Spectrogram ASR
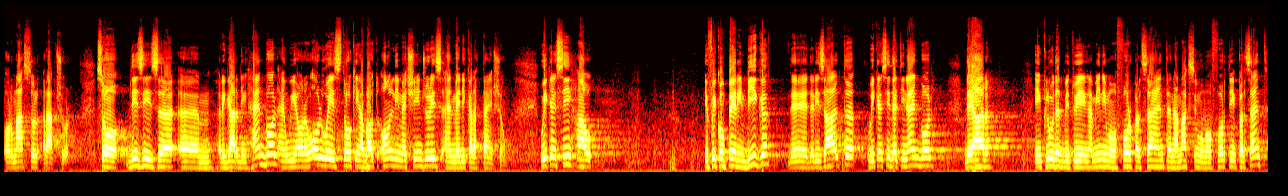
or muscle rupture? So this is uh, um, regarding handball, and we are always talking about only match injuries and medical attention. We can see how if we compare in big the, the result, we can see that in handball they are included between a minimum of 4% and a maximum of 14%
